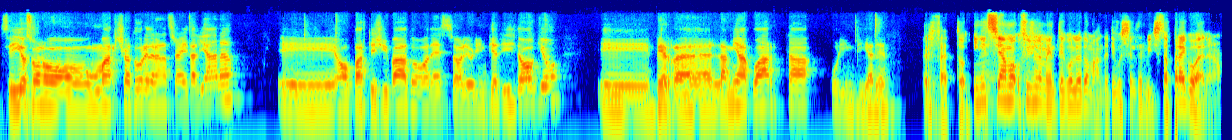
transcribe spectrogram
Sì, io sono un marciatore della nazionale italiana e ho partecipato adesso alle Olimpiadi di Tokyo e per eh, la mia quarta Olimpiade. Perfetto, iniziamo ufficialmente con le domande di questa intervista. Prego Elena.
